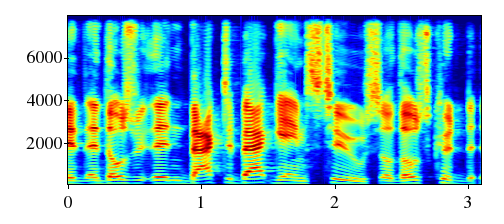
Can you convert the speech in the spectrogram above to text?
And, and those in back to back games too. So those could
